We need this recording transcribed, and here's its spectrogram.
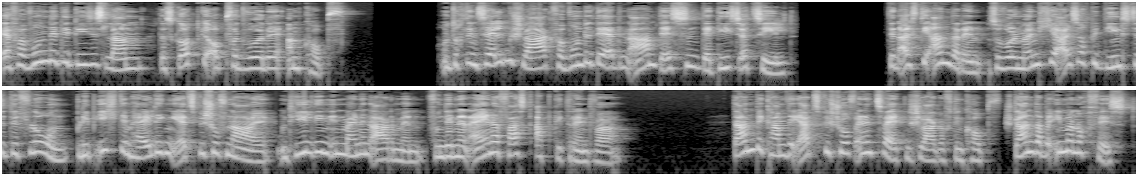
Er verwundete dieses Lamm, das Gott geopfert wurde, am Kopf. Und durch denselben Schlag verwundete er den Arm dessen, der dies erzählt. Denn als die anderen, sowohl Mönche als auch Bedienstete, flohen, blieb ich dem heiligen Erzbischof nahe und hielt ihn in meinen Armen, von denen einer fast abgetrennt war. Dann bekam der Erzbischof einen zweiten Schlag auf den Kopf, stand aber immer noch fest.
